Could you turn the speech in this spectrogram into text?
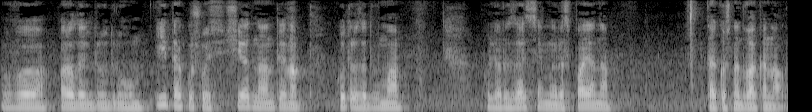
в паралель друг другу. І також ось ще одна антенна, котра за двома поляризаціями розпаяна також на два канали.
